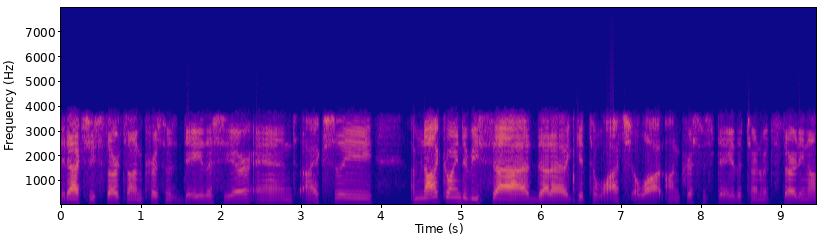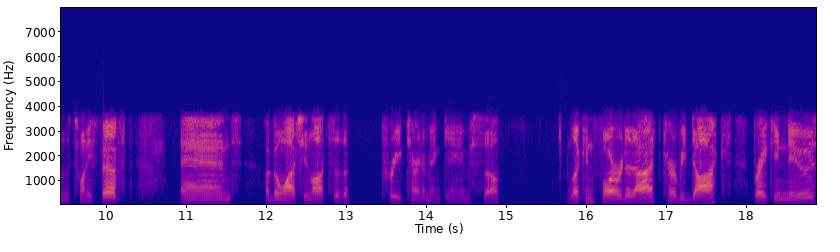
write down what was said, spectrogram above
It actually starts on Christmas Day this year and I actually I'm not going to be sad that I get to watch a lot on Christmas Day. The tournament's starting on the 25th and I've been watching lots of the pre-tournament games. So looking forward to that. Kirby Dach, breaking news,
